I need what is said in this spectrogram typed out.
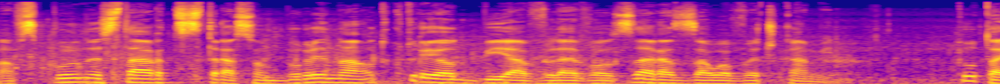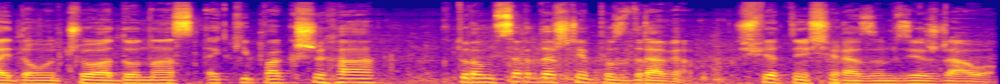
Ma wspólny start z trasą Buryna, od której odbija w lewo zaraz za ławeczkami. Tutaj dołączyła do nas ekipa Krzycha, którą serdecznie pozdrawiam. Świetnie się razem zjeżdżało.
